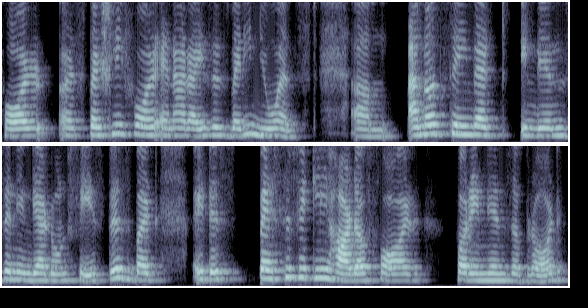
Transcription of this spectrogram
for especially for NRIs is very nuanced. Um, I'm not saying that Indians in India don't face this, but it is specifically harder for for Indians abroad.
